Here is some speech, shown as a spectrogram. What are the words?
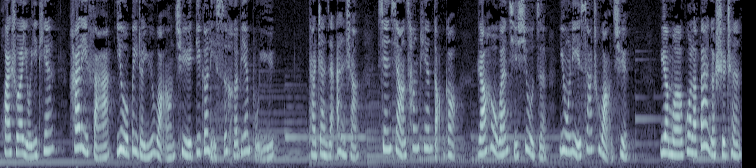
话说有一天，哈利法又背着渔网去迪格里斯河边捕鱼，他站在岸上，先向苍天祷告。然后挽起袖子，用力撒出网去。约莫过了半个时辰，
